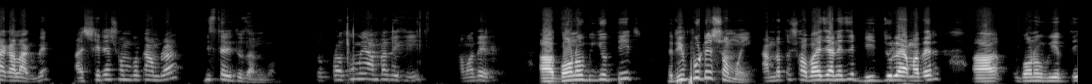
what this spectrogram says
টাকা লাগবে, আর সেটা সম্পর্কে আমরা বিস্তারিত জানব। তো প্রথমে আমরা দেখি আমাদের গণবিজ্ঞপ্তির রিপোর্টের সময়। আমরা তো সবাই জানি যে বিশ জুলাই আমাদের গণবিজ্ঞপ্তি,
